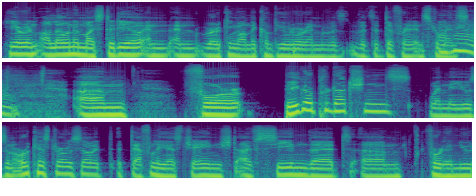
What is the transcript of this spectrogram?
here in, alone in my studio and, and working on the computer and with, with the different instruments. Um, for bigger productions, when they use an orchestra or so, it, it definitely has changed. I've seen that um, for the new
